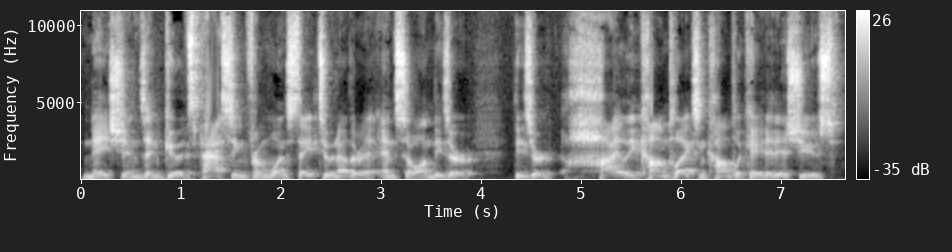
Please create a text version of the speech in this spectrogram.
nations and goods passing from one state to another and so on. These are these are highly complex and complicated issues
